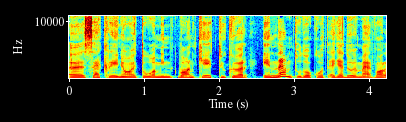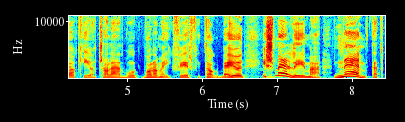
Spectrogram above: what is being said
uh, szekrényajtó, amin van két tükör, én nem tudok ott egyedül, mert valaki a családból, valamelyik férfi tag bejön, és mellém áll. Nem, tehát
